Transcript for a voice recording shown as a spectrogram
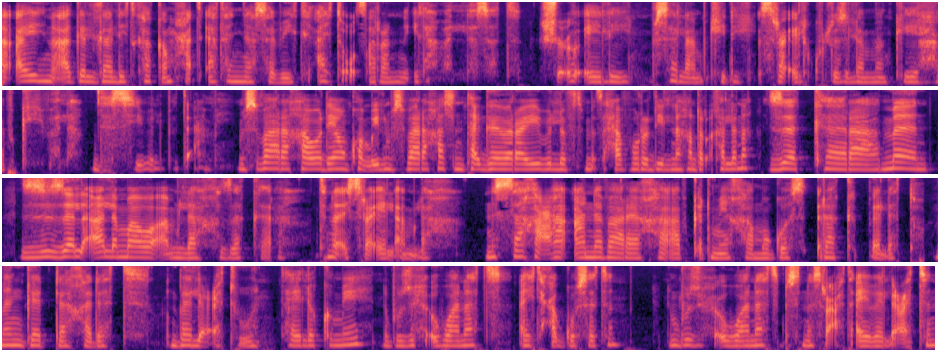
ንኣይ ንኣገልጋሊትካ ከም ሓጢኣተኛ ሰበይቲ ኣይትቁፀረኒ ኢላ መለሰት ሽዑ ኤሊ ብሰላም ኪዲ እስራኤል ኩሉ ዝለመንኪ ይሃብኪ በላ ደስ ይብል ብጣዕሚ ምስ ባራካ ወዲያውን ከምኡ ኢሉ ምስ ባራካስ እንታይ ገበራ ይብል ኣብቲ መፅሓፍ ውርድ ኢልና ክንርኢ ከለና ዘከራ መን ዝዘለኣለማዊ ኣምላኽ ዘከራ፣ እቲ ናይ እስራኤል ኣምላኽ። ንሳ ኸዓ፣ ኣነ ባርያኻ ኣብ ቅድሜኻ ሞገስ እረክብ በለቶ። መንገዳ ኸደት፣ በልዐትውን። እንታይ ኢለኩም እየ፣ ንብዙሕ እዋናት ኣይተሓጐሰትን፣ ንብዙሕ እዋናት ብስነስርዓት ኣይበልዐትን፣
